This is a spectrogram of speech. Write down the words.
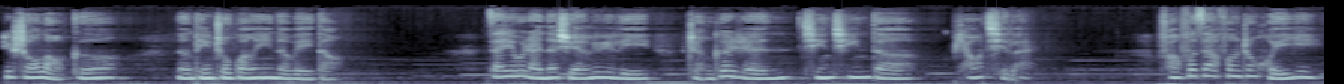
一首老歌能听出光阴的味道，在悠然的旋律里。整个人轻轻地飘起来，仿佛在风中回忆，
